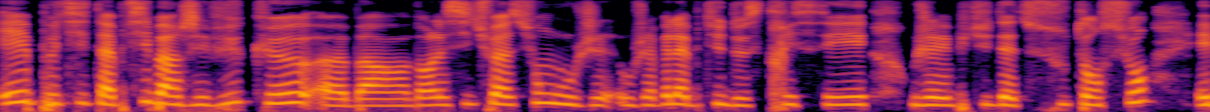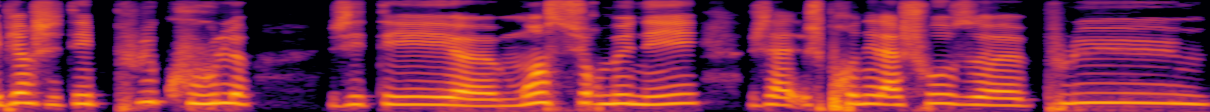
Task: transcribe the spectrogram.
Et petit à petit, ben, j'ai vu que ben, dans les situations où j'avais l'habitude de stresser, où j'avais l'habitude d'être sous tension, eh bien, j'étais plus cool, j'étais moins surmenée, je prenais la chose plus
